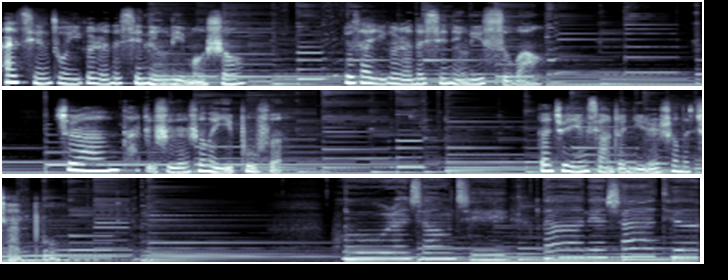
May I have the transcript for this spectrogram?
爱情从一个人的心灵里萌生，又在一个人的心灵里死亡。虽然它只是人生的一部分。但却影响着你人生的全部。忽然想起那年夏天，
